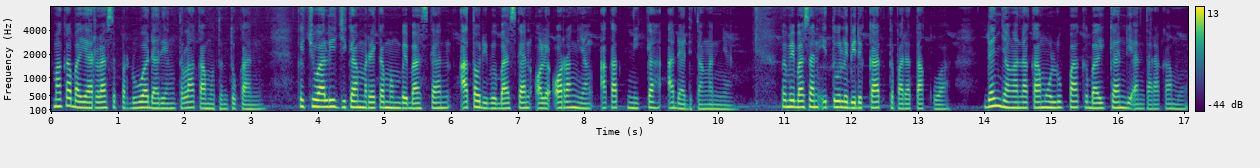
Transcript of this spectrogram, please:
maka bayarlah seperdua dari yang telah kamu tentukan kecuali jika mereka membebaskan atau dibebaskan oleh orang yang akad nikah ada di tangannya. Pembebasan itu lebih dekat kepada takwa, dan janganlah kamu lupa kebaikan di antara kamu.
